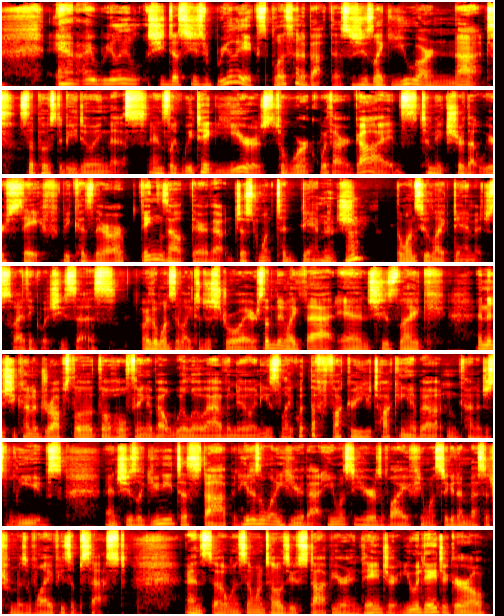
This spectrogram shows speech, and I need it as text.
and I really she does she's really explicit about this. She's like, you are not supposed to be doing this, and it's like we take years to work with our guides to make sure that we're safe because there are things out there that just want to damage Mm-hmm. the ones who like damage. So I think what she says. Or the ones that like to destroy, or something like that. And she's like, and then she kind of drops the the whole thing about Willow Avenue, and he's like, "What the fuck are you talking about?" And kind of just leaves. And she's like, "You need to stop." And he doesn't want to hear that. He wants to hear his wife. He wants to get a message from his wife. He's obsessed. And so when someone tells you stop, you're in danger. You in danger, girl.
